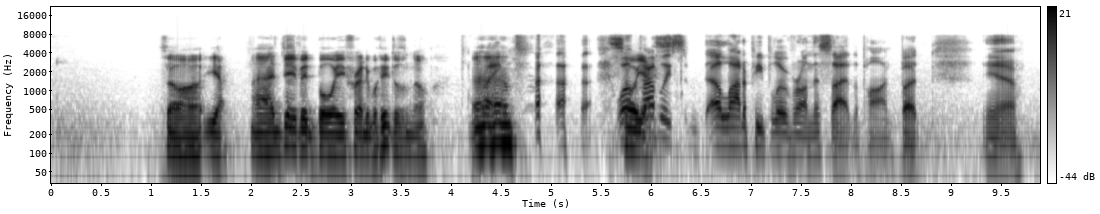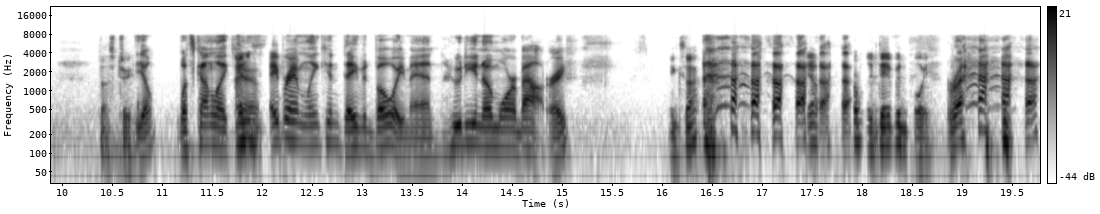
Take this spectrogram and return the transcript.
so uh, yeah, uh, David Bowie for anybody who doesn't know. Um, so well, yes, probably a lot of people over on this side of the pond, but yeah. that's true. Yep. What's kind of like you know, Abraham Lincoln, David Bowie, man. Who do you know more about, right? Exactly. yeah, probably David Bowie. Right.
